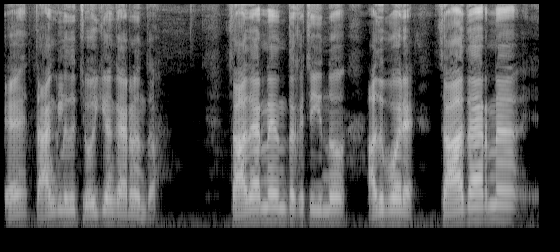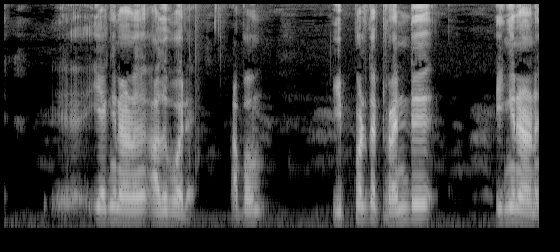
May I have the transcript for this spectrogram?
ഏ താങ്കൾ ഇത് ചോദിക്കാൻ കാരണം എന്താ? സാധാരണ എന്തൊക്കെ ചെയ്യുന്നോ അതുപോലെ. സാധാരണ എങ്ങനെയാണ് അതുപോലെ? അപ്പം ഇപ്പോഴത്തെ ട്രെൻഡ് ഇങ്ങനെയാണ്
